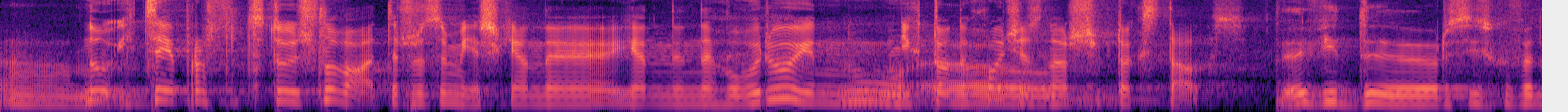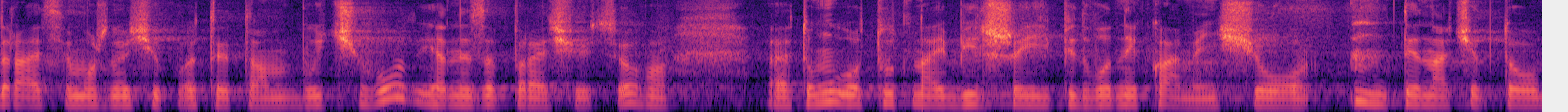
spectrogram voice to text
Ем, Ну і це я просто цитую слова. Ти ж розумієш, я не я не, не говорю, і ніхто не хоче з нас, щоб так сталося. Від е, Російської Федерації можна очікувати там будь-чого. Я не заперечую цього. Е, Тому тут найбільший підводний камінь, що ти, начебто,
